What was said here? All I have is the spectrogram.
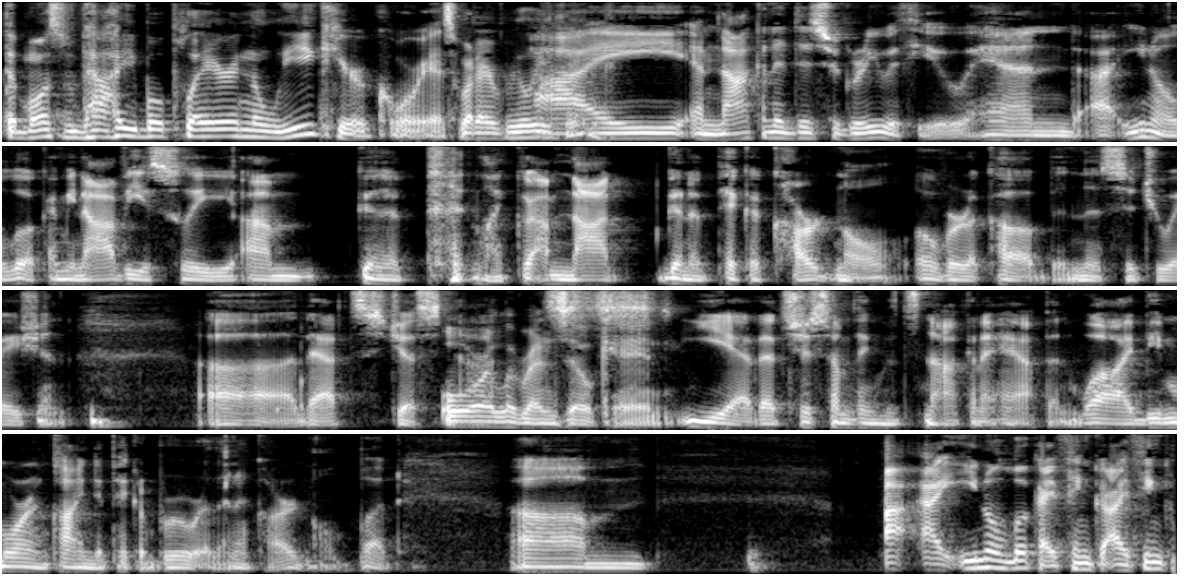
the most valuable player in the league here, Corey. That's what I really think. I am not going to disagree with you. And, uh, you know, look, I mean, obviously, I'm going to, like, I'm not going to pick a Cardinal over a Cub in this situation. Uh, that's just. or not- Lorenzo Cain. Yeah, that's just something that's not going to happen. Well, I'd be more inclined to pick a Brewer than a Cardinal. But, um, I, I, you know, look, I think, I think,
